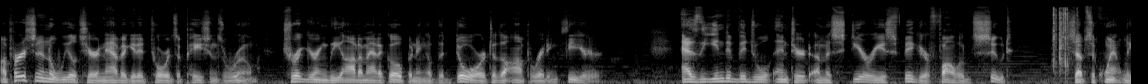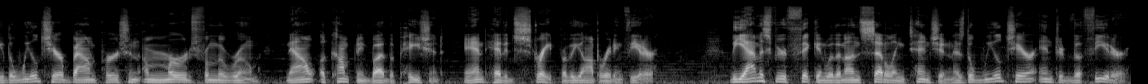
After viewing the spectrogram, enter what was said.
A person in a wheelchair navigated towards a patient's room, triggering the automatic opening of the door to the operating theater. As the individual entered, a mysterious figure followed suit. Subsequently, the wheelchair-bound person emerged from the room, now accompanied by the patient, and headed straight for the operating theater. The atmosphere thickened with an unsettling tension as the wheelchair entered the theater,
